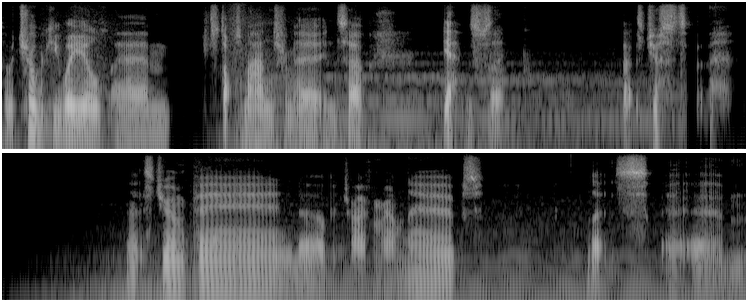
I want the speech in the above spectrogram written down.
so a chunky wheel um, stops my hands from hurting. So yeah, uh, let's just let's jump in. No, I've been driving around NURBS. Let's um,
